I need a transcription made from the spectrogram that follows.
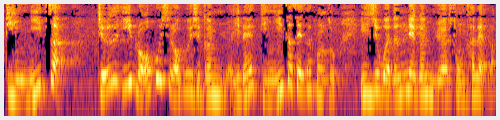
第二只就是伊老欢喜老欢喜搿女个，伊辣第二只三十分钟，伊就会得拿搿女个送出来了。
